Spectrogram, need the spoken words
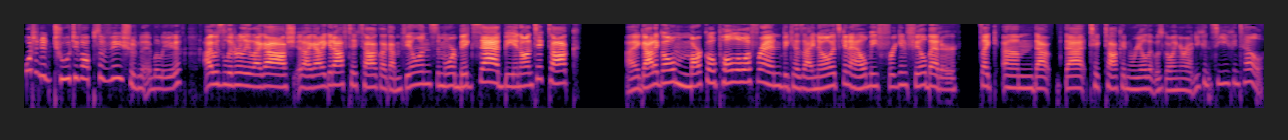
what an intuitive observation, Emily. I was literally like, oh, shit, I gotta get off TikTok. Like, I'm feeling some more big sad being on TikTok. I gotta go Marco Polo a friend because I know it's gonna help me freaking feel better. It's like um that that TikTok and reel that was going around. You can see, you can tell.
